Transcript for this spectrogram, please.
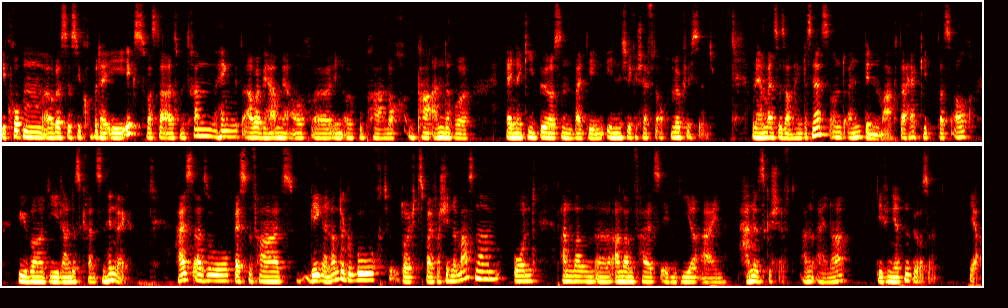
die Gruppen, oder es ist die Gruppe der EEX, was da alles mit dran hängt, aber wir haben ja auch äh, in Europa noch ein paar andere Energiebörsen, bei denen ähnliche Geschäfte auch möglich sind. Und wir haben ein zusammenhängendes Netz und einen Binnenmarkt, daher geht das auch über die Landesgrenzen hinweg. Heißt also bestenfalls gegeneinander gebucht durch zwei verschiedene Maßnahmen und andern, äh, andernfalls eben hier ein Handelsgeschäft an einer definierten Börse. Ja,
